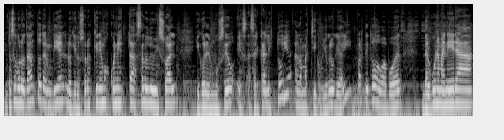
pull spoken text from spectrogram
Entonces, por lo tanto, también lo que nosotros queremos con esta sala audiovisual y con el museo es acercar la historia a los más chicos. Yo creo que ahí parte todo va a poder, de alguna manera,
